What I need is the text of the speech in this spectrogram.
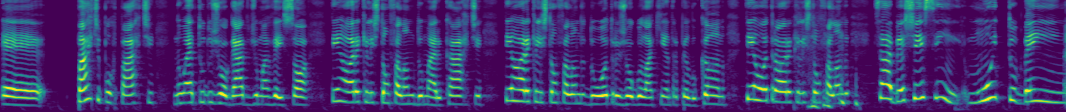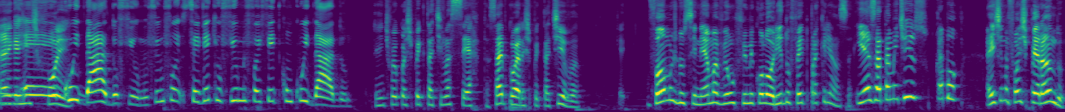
é, parte por parte, não é tudo jogado de uma vez só. Tem a hora que eles estão falando do Mario Kart, tem a hora que eles estão falando do outro jogo lá que entra pelo cano, tem a outra hora que eles estão falando. sabe, eu achei assim, muito bem É que a gente é, cuidado o filme. O filme foi, você vê que o filme foi feito com cuidado. A gente foi com a expectativa certa. Sabe qual era a expectativa? Vamos no cinema ver um filme colorido feito pra criança. E é exatamente isso. Acabou. A gente não foi esperando.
